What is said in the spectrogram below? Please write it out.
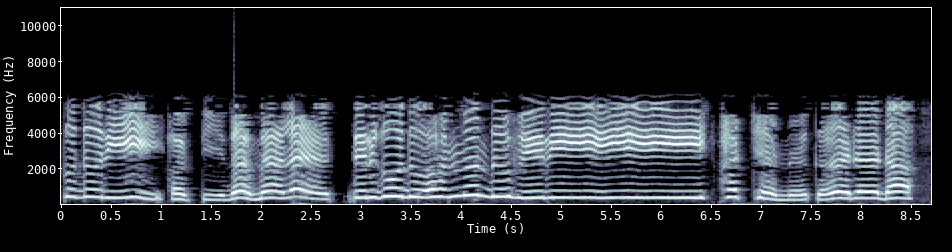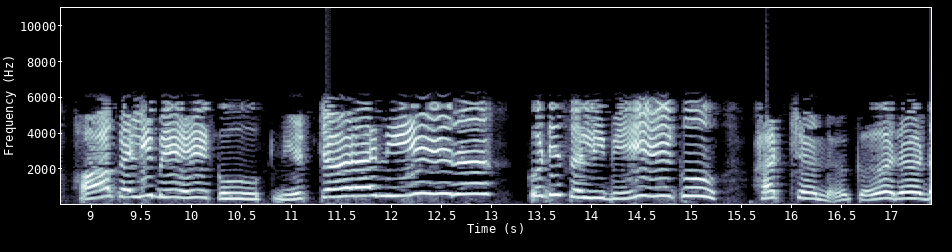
ಕುದುರಿ ಹತ್ತಿದ ಮೇಲೆ ತಿರುಗುವುದು ಹನ್ನೊಂದು ಫಿರಿ. ಹಚ್ಚನ ಕರಡ ಹಾಕಲಿಬೇಕು ನಿಚ್ಚಳ ನೀರ ಕುಡಿಸಲಿಬೇಕು. ಹಚ್ಚನ ಕರಡ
